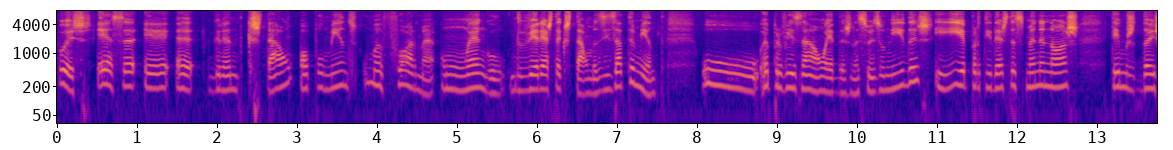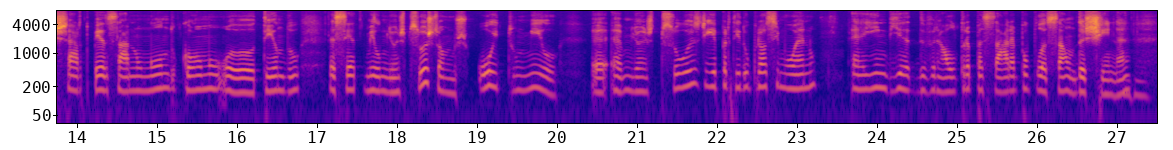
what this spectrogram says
Pois, essa é a grande questão, ou pelo menos uma forma, um ângulo de ver esta questão. Mas exatamente, o, a previsão é das Nações Unidas e a partir desta semana nós temos de deixar de pensar no mundo como uh, tendo a 7 mil milhões de pessoas, somos 8 mil uh, milhões de pessoas e a partir do próximo ano a Índia deverá ultrapassar a população da China. Uhum Uh,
